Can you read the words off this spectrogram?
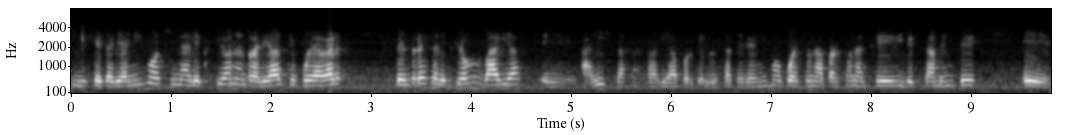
y vegetarianismo es una elección en realidad que puede haber dentro de esa elección varias eh, aristas en realidad, porque el vegetarianismo puede ser una persona que directamente eh,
